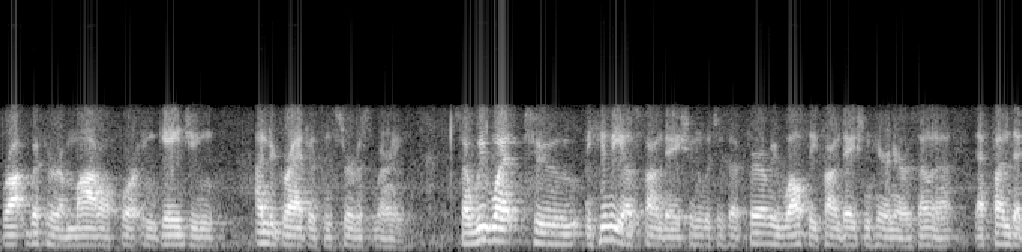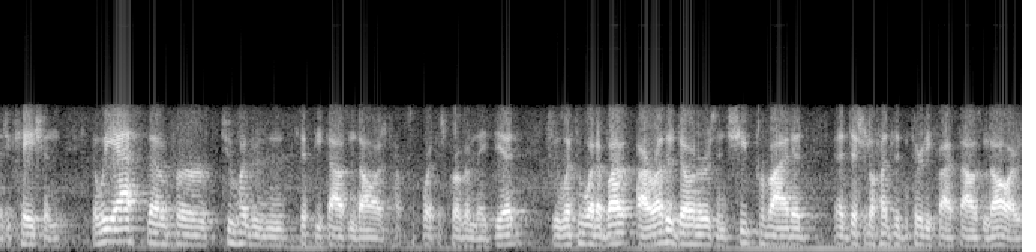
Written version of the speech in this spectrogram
brought with her a model for engaging undergraduates in service learning. So we went to the Helios Foundation, which is a fairly wealthy foundation here in Arizona that funds education, and we asked them for $250,000 to help support this program. They did. We went to one of our other donors, and she provided an additional $135,000.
